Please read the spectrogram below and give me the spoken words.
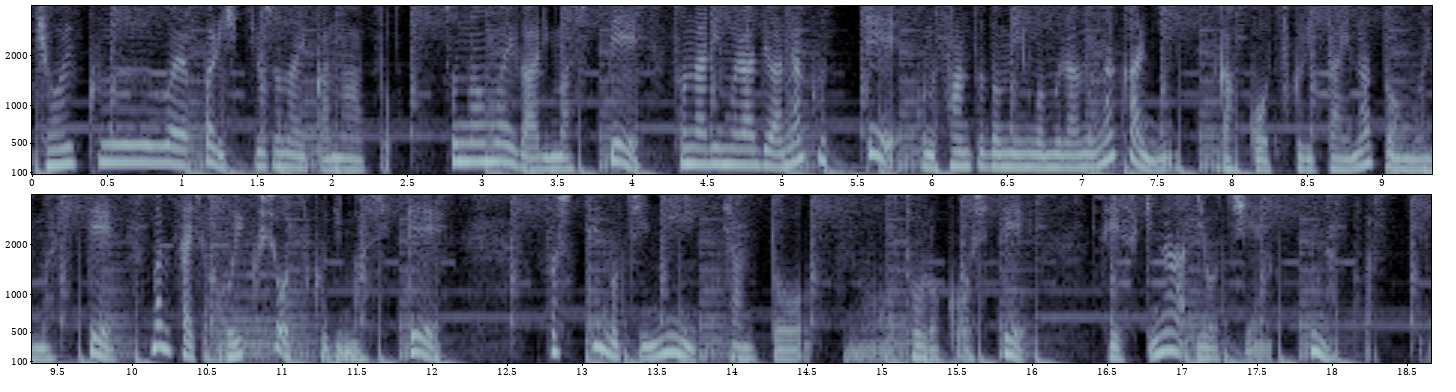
教育はやっぱり必要じゃないかなと。そんな思いがありまして隣村ではなくってこのサントドミンゴ村の中に学校を作りたいなと思いましてまず最初は保育所を作りましてそして後にちゃんとあの登録をして正式な幼稚園になったっていう、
